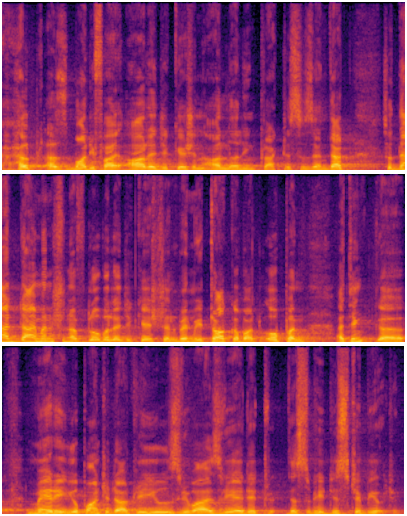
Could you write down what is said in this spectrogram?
helped us modify our education, our learning practices. And that, so that dimension of global education, when we talk about open, I think, uh, Mary, you pointed out reuse, revise, re-edit, this redistribute.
